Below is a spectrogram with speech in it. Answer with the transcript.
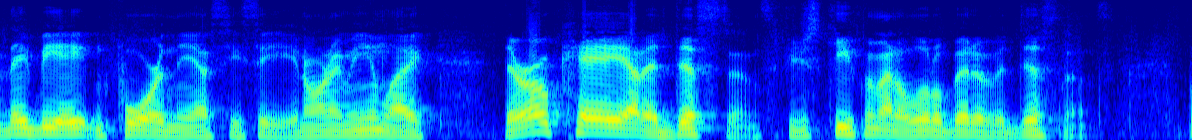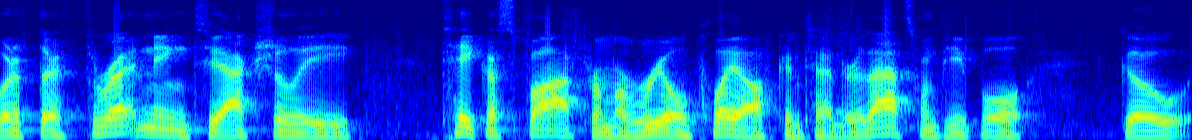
they'd be eight and four in the SEC. You know what I mean? Like they're okay at a distance if you just keep them at a little bit of a distance. But if they're threatening to actually take a spot from a real playoff contender, that's when people go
